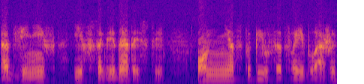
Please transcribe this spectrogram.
обвинив их в соглядатайстве, он не отступился от своей блажи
